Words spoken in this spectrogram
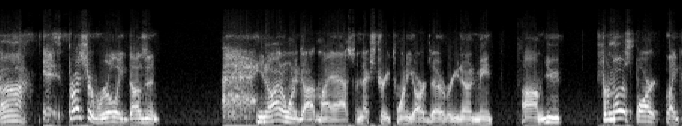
Uh, it, pressure really doesn't. You know, I don't want to go out my ass the next tree twenty yards over. You know what I mean? Um, you, for the most part, like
